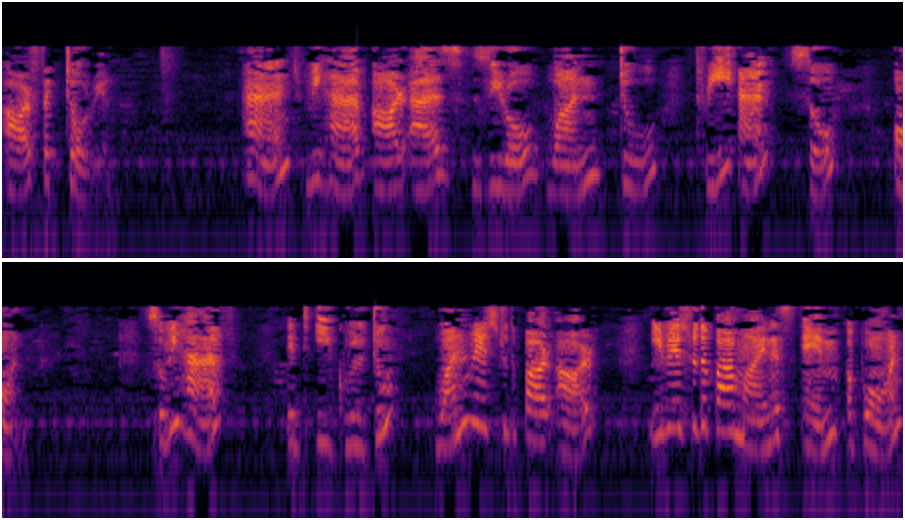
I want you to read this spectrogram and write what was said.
r factorial. And we have r as 0, 1, 2, 3 and so on. So we have it equal to 1 raised to the power r e raised to the power minus m upon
